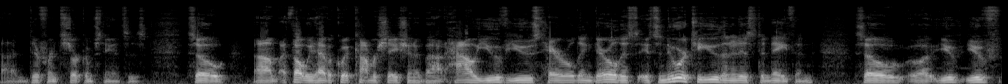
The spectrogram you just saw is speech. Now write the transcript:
uh, different circumstances. So um, I thought we'd have a quick conversation about how you've used heralding. Daryl, it's, it's newer to you than it is to Nathan. So uh, you've you've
